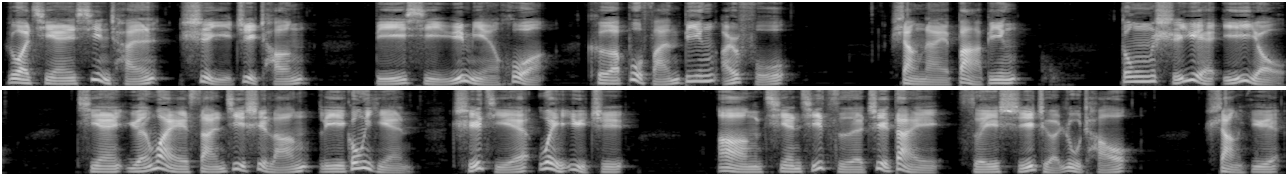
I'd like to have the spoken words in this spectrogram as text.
若遣信臣，事以至诚，彼喜于免祸，可不烦兵而服。上乃罢兵。冬十月已有，遣员外散骑侍郎李公衍持节未遇之，盎遣其子至代随使者入朝。上曰：“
